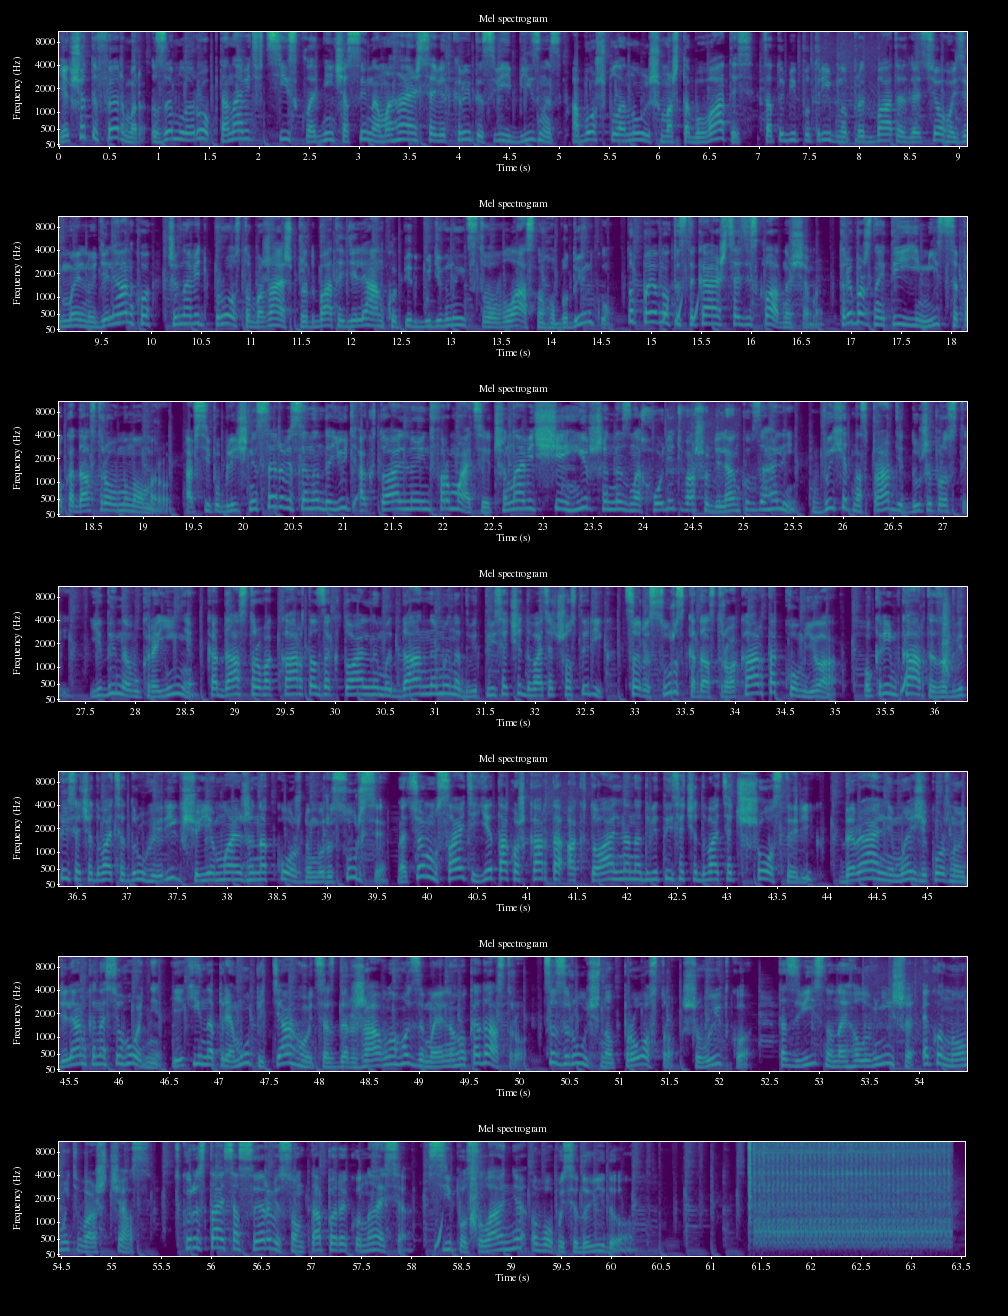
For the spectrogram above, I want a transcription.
Якщо ти фермер, землероб та навіть в ці складні часи намагаєшся відкрити свій бізнес або ж плануєш масштабуватись, та тобі потрібно придбати для цього земельну ділянку, чи навіть просто бажаєш придбати ділянку під будівництво власного будинку, то певно ти стикаєшся зі складнощами. Треба ж знайти її місце по кадастровому номеру. А всі публічні сервіси не дають актуальної інформації, чи навіть ще гірше не знаходять вашу ділянку взагалі. Вихід насправді дуже простий. Єдине в Україні кадастрова карта з актуальними даними на 2026 рік. Це ресурс кадастрова карта Com.ua. Окрім карти за 2022 рік, що є майже на кожному ресурсі, на цьому сайті є також карта актуальна на 2026 рік, де реальні межі кожної ділянки на сьогодні, які напряму підтягуються з державного земельного кадастру. Це зручно, просто, швидко та, звісно, найголовніше економить ваш час. Скористайся сервісом та переконайся. Всі посилання в описі до відео.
